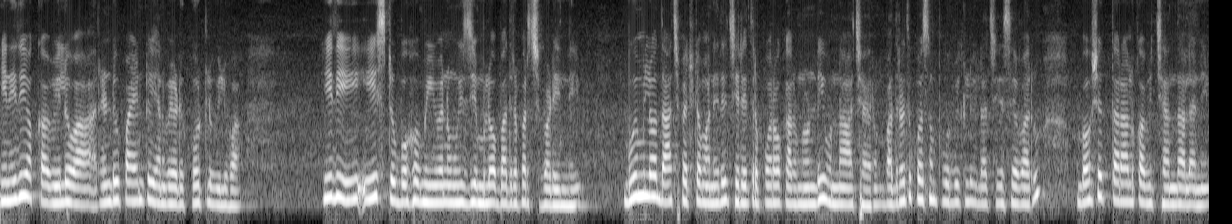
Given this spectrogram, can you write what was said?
ఈ నిధి యొక్క విలువ రెండు పాయింట్ ఎనభై ఏడు కోట్లు విలువ. ఇది ఈస్ట్ బొహోమియన్ మ్యూజియంలో భద్రపరచబడింది. భూమిలో దాచిపెట్టడం అనేది చరిత్ర పూర్వకాలం నుండి ఉన్న ఆచారం. భద్రత కోసం పూర్వీకులు ఇలా చేసేవారు. భవిష్యత్ తరాలకు అవి చెందాలని.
